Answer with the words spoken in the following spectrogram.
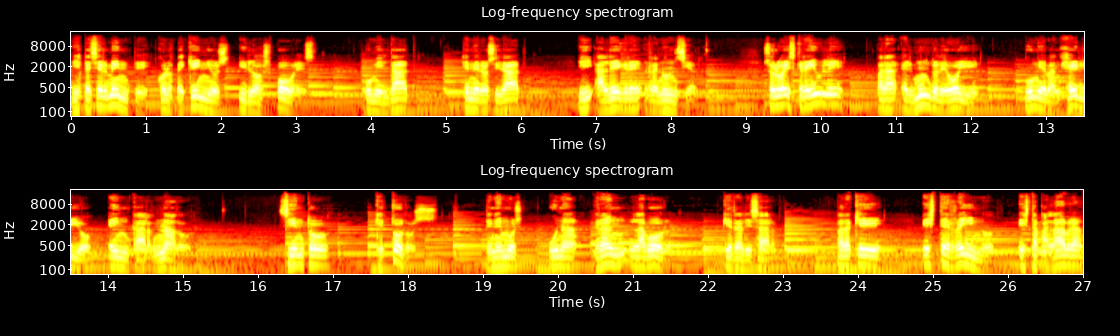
y especialmente con los pequeños y los pobres, humildad, generosidad y alegre renuncia. Solo es creíble para el mundo de hoy un evangelio encarnado. Siento que todos tenemos una gran labor que realizar para que este reino, esta palabra,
